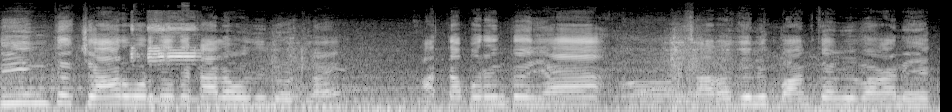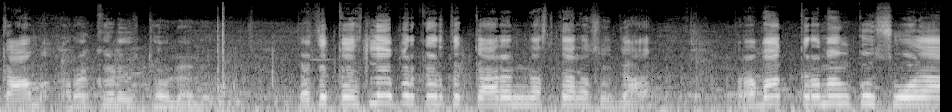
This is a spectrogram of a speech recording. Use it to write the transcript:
तीन ते चार वर्षाचा कालावधी लोटला आहे. आतापर्यंत ह्या सार्वजनिक बांधकाम विभागाने हे काम रखडत ठेवलेलं आहे. त्याचं कसल्याही प्रकारचं कारण नसतानासुद्धा प्रभाग क्रमांक सोळा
